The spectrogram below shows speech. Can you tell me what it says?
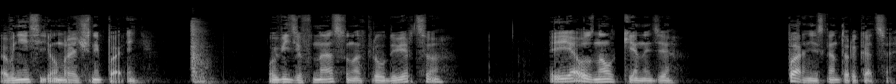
В ней сидел мрачный парень. Увидев нас, он открыл дверцу, и я узнал Кеннеди, парня из конторы Каца.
